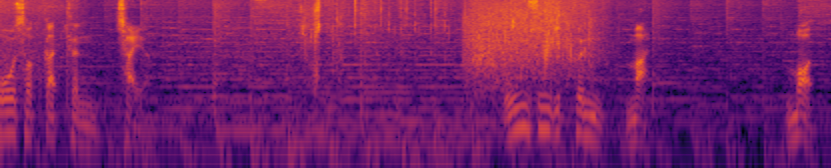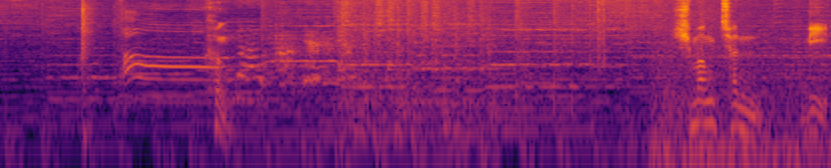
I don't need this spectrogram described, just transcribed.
보석 같은 자연. 웅숭 깊은 맛. 멋, 흥. 희망찬 미래.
